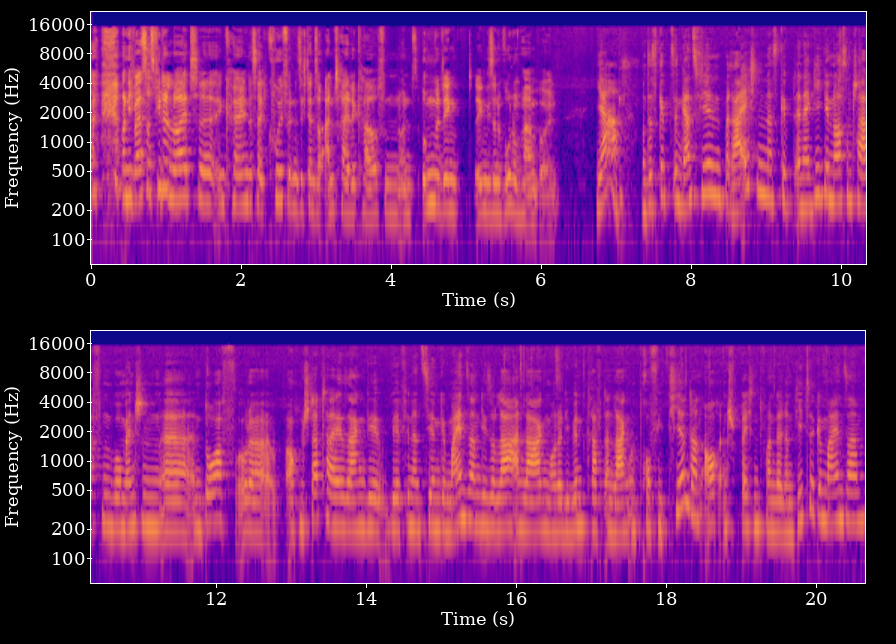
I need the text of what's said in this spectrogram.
und ich weiß, dass viele Leute in Köln das halt cool finden, sich dann so Anteile kaufen und unbedingt irgendwie so eine Wohnung haben wollen. Ja, und das gibt es in ganz vielen Bereichen. Es gibt Energiegenossenschaften, wo Menschen äh, ein Dorf oder auch ein Stadtteil sagen, wir, wir finanzieren gemeinsam die Solaranlagen oder die Windkraftanlagen und profitieren dann auch entsprechend von der Rendite gemeinsam.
